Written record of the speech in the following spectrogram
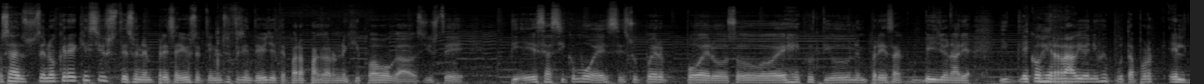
O sea, ¿usted no cree que si usted es una empresa y usted tiene el suficiente billete para pagar un equipo de abogados y usted es así como ese súper poderoso ejecutivo de una empresa billonaria y le coge rabia a un hijo de puta por el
